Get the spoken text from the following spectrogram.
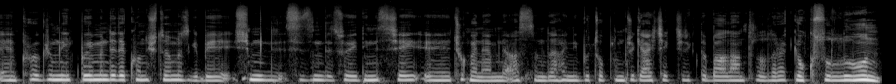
e, programın ilk bölümünde de konuştuğumuz gibi şimdi sizin de söylediğiniz şey e, çok önemli aslında. Hani bu toplumcu gerçekçilikle bağlantılı olarak yoksulluğun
